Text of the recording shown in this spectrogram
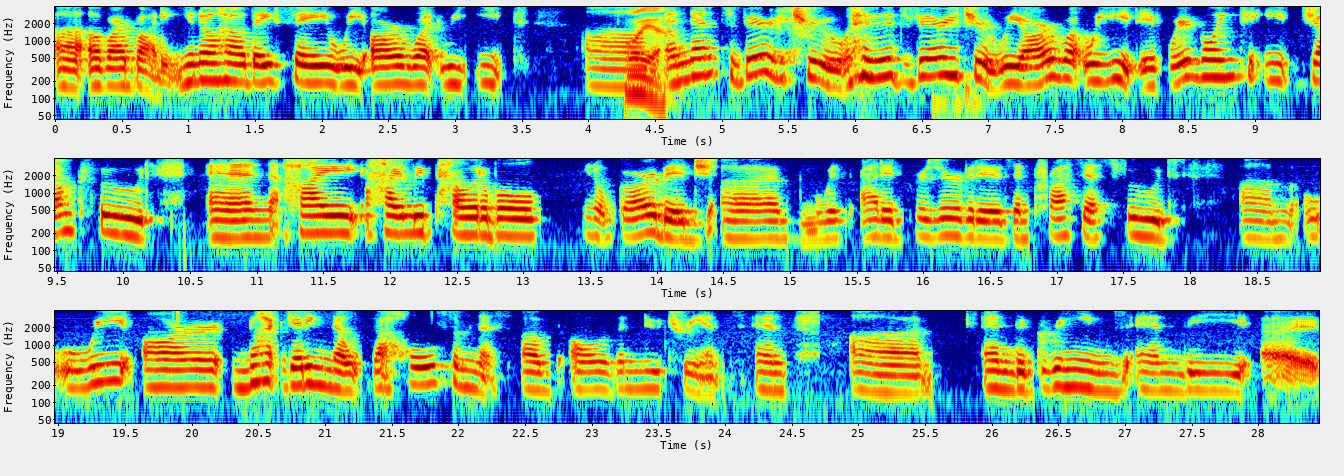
uh, of our body. You know how they say we are what we eat. Um, oh, yeah. And that's very true. it's very true. We are what we eat. If we're going to eat junk food and high, highly palatable, you know, garbage uh, with added preservatives and processed foods, um, we are not getting the, the wholesomeness of all of the nutrients and uh, and the greens and the uh,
